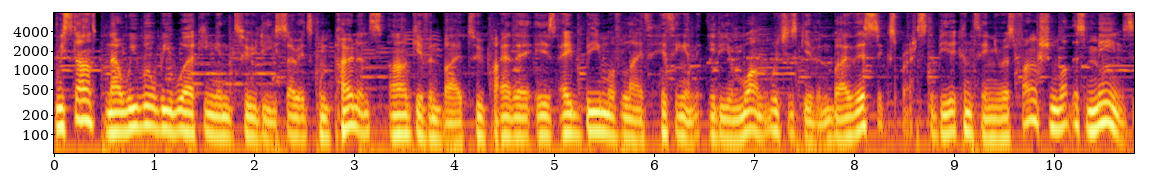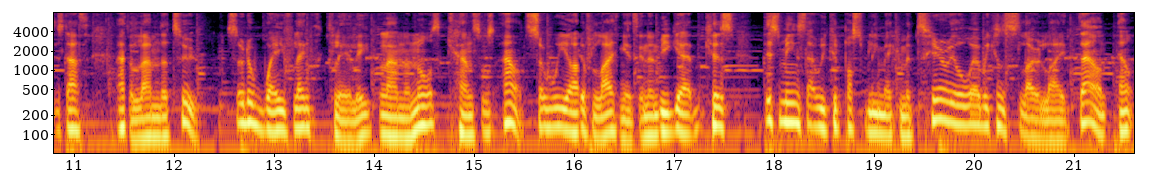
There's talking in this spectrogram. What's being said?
We start now, we will be working in 2D, so its components are given by 2 pi. There is a beam of light hitting an idiom 1, which is given by this expressed to be a continuous function. What this means is that at the lambda 2, so the wavelength clearly lambda naught cancels out. So we are lighting it in and we get because this means that we could possibly make a material where we can slow light down. Now,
